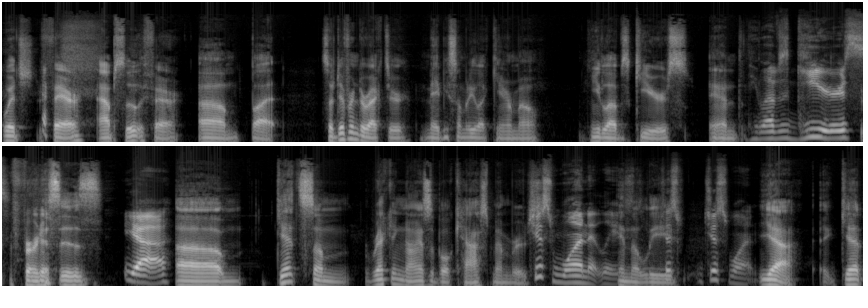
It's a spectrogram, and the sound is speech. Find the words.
which fair, absolutely fair. Um, but so different director, maybe somebody like Guillermo. He loves gears and He loves gears. furnaces. Yeah, Um, get some recognizable cast members just one at least in the lead. Just just one. yeah, get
